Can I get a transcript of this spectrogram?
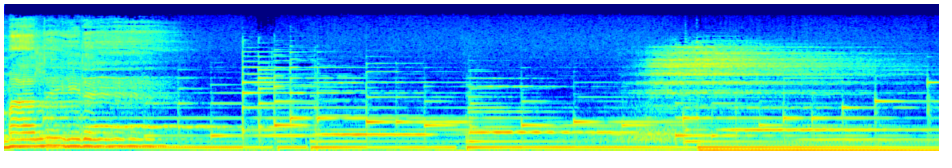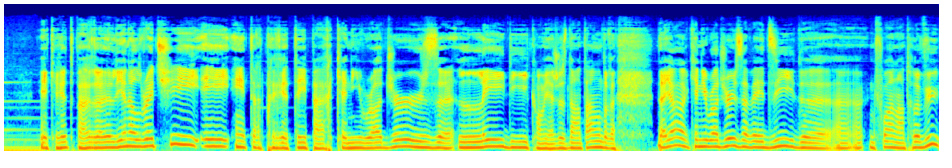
my lady. Écrite par euh, Lionel Richie et interprétée par Kenny Rogers, Lady, qu'on vient juste d'entendre. D'ailleurs, Kenny Rogers avait dit de, un- une fois en entrevue,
